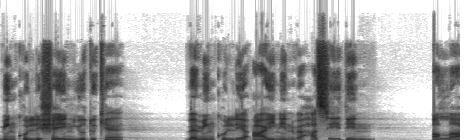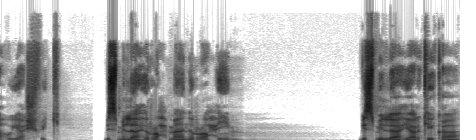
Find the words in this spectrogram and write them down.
Min kulli şeyin yuduke ve min kulli aynin ve hasidin. Allahu yaşfik. Bismillahirrahmanirrahim. Bismillahi arkika.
